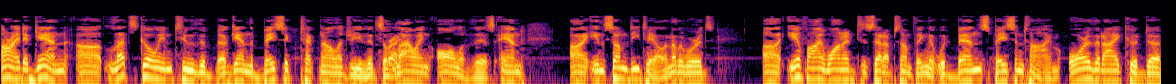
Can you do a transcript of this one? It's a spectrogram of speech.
All right, again, uh, let's go into the again the basic technology that's Right. allowing all of this, and uh, in some detail. In other words, uh, if I wanted to set up something that would bend space and time, or that I could uh,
